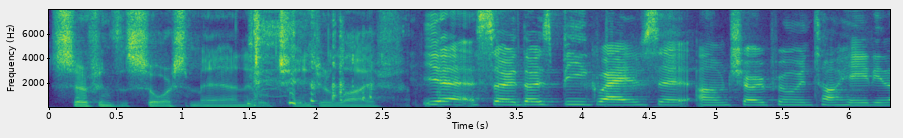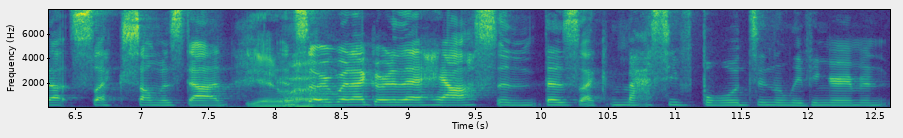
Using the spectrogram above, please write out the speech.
"Surfing's the source, man. It'll change your life." Yeah, so those big waves at um, Chopu and Tahiti, that's like Summer's dad. Yeah, And so when I go to their house and there's like massive boards in the living room and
